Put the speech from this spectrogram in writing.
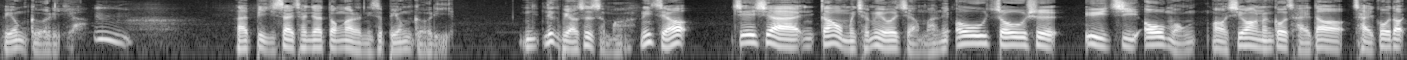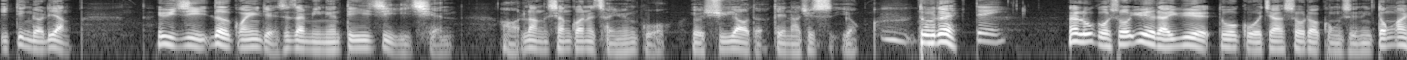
不用隔离啊。嗯，来比赛参加冬奥的你是不用隔离，你那个表示什么？你只要接下来，刚刚我们前面有讲嘛，你欧洲是预计欧盟哦，希望能够采到采购到一定的量，预计乐观一点是在明年第一季以前哦，让相关的成员国有需要的可以拿去使用，嗯，对不对？对，那如果说越来越多国家受到控制，你冬奥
